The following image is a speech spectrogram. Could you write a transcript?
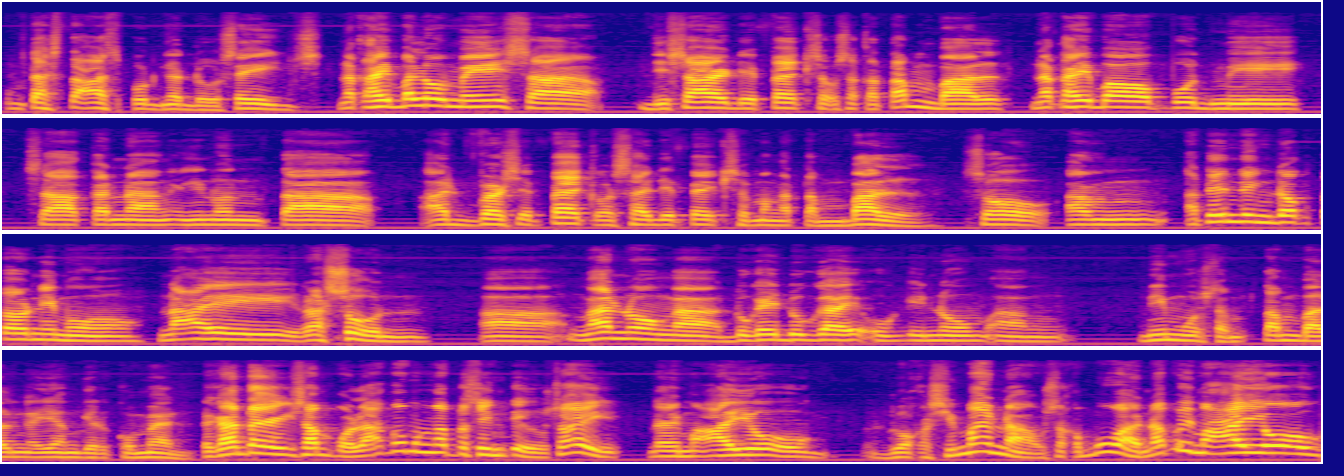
ug taas-taas pod nga dosage. Nakahibalo mi sa desired effects sa usa ka tambal, nakahibaw pod mi sa kanang ingon ta adverse effect or side effect sa mga tambal. So, ang attending doctor nimo naay rason ah, ngano nga dugay-dugay og inom ang nimo sa tambal nga iyang gi-recommend. Kay example, ako mga pasyente usay na maayo og duha ka semana, usa ka buwan, napoy maayo og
